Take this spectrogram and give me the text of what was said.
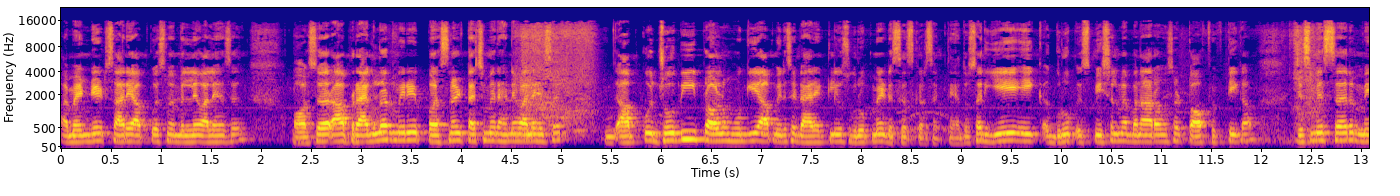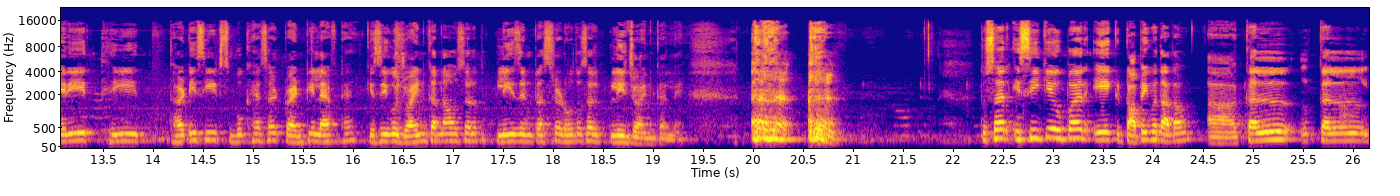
अमेंडेड सारे आपको इसमें मिलने वाले हैं सर और सर, आप रेगुलर मेरे पर्सनल टच में रहने वाले हैं, सर। आपको जो भी प्रॉब्लम होगी, आप मेरे से डायरेक्टली उस ग्रुप में डिस्कस कर सकते हैं। तो सर, ये एक ग्रुप स्पेशल मैं बना रहा हूँ, सर टॉप फिफ्टी का, जिसमें, सर, मेरी थ्री थर्टी सीट्स बुक है, सर ट्वेंटी लेफ़्ट है। किसी को ज्वाइन करना हो, सर तो प्लीज़ इंटरेस्टेड हो तो सर प्लीज़ ज्वाइन कर लें। तो सर, इसी के ऊपर एक टॉपिक बताता हूँ। कल कल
